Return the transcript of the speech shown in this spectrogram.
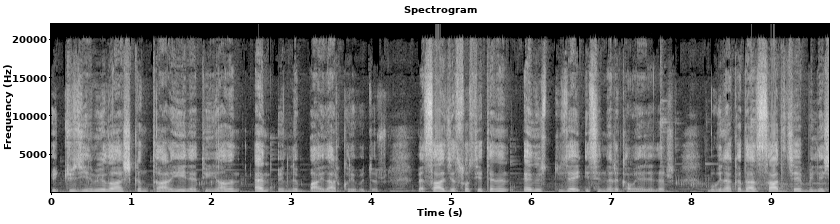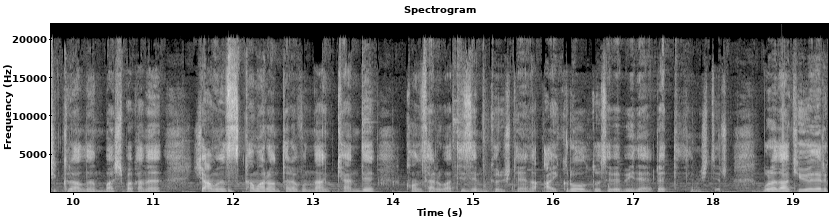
320 yılı aşkın tarihiyle dünyanın en ünlü baylar kulübüdür ve sadece sosyetenin en üst düzey isimleri kabul edilir. Bugüne kadar sadece Birleşik Krallığın Başbakanı James Cameron tarafından kendi konservatizm görüşlerine aykırı olduğu sebebiyle reddedilmiştir. Buradaki üyeleri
